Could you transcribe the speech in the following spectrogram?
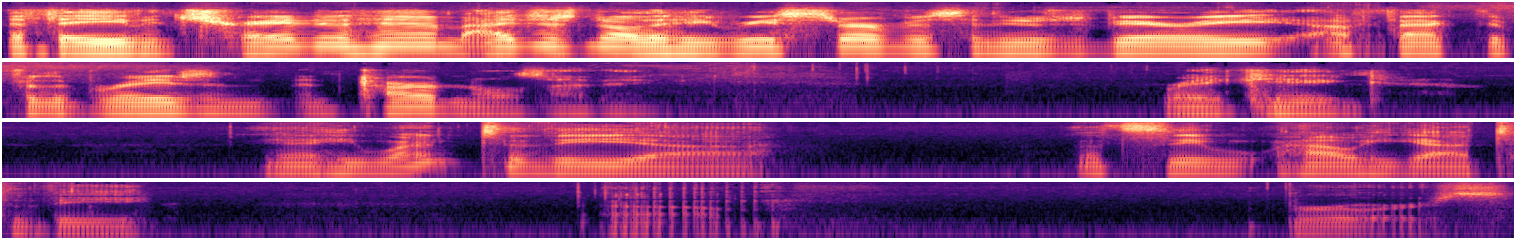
if they even traded him. I just know that he resurfaced and he was very effective for the Braves and, and Cardinals. I think. Ray King. Yeah, he went to the. Uh, let's see how he got to the um, Brewers.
